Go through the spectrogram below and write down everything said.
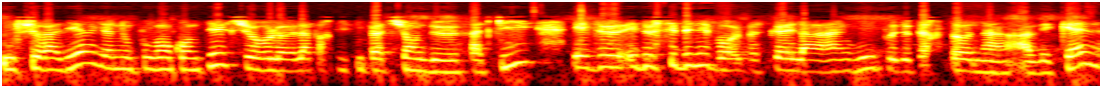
ou sur Alir, nous pouvons compter sur le- la participation de Fatih et de et de ses bénévoles parce qu'elle a un groupe de personnes avec elle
